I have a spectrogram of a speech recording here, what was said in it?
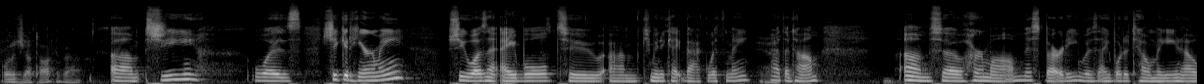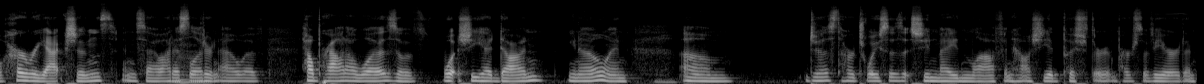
What did y'all talk about? um, she was she could hear me. She wasn't able to um, communicate back with me Yeah. at the time. Um, so her mom miss birdie was able to tell me you know her reactions. And so i just let her know of how proud i was of what she had done you know and um, just her choices that she'd made in life and how she had pushed through and persevered. And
